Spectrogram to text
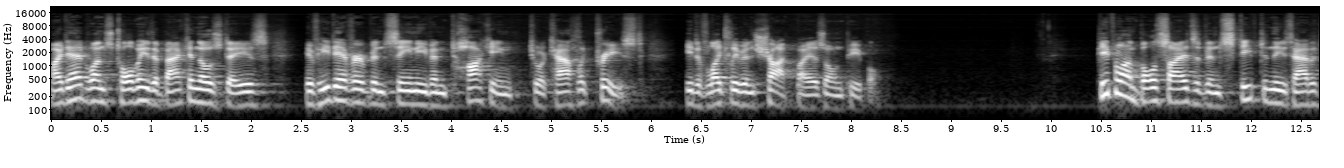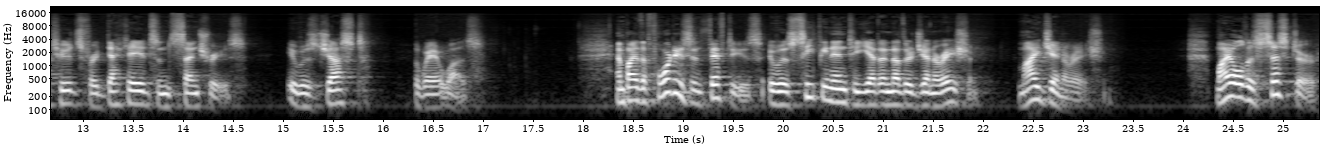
My dad once told me that back in those days, if he'd ever been seen even talking to a Catholic priest, he'd have likely been shot by his own people. People on both sides had been steeped in these attitudes for decades and centuries. It was just the way it was. And by the 40s and 50s, it was seeping into yet another generation, my generation. My oldest sister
